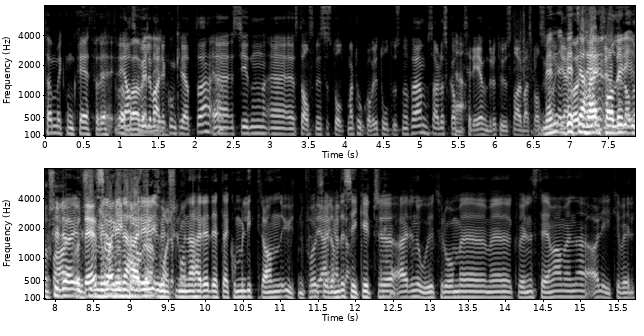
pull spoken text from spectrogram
Ta meg konkret, for dette var ja, bare veldig... være konkrete. Ja. Eh, siden eh, statsminister Stoltenberg tok over i 2005, så er det skapt 300 000 arbeidsplasser Men dette her faller Unnskyld, unnskyld, mine, herrer, unnskyld mine herrer, dette kommer litt utenfor, selv om det sikkert eh, er noe i tråd med, med kveldens tema. Men allikevel.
